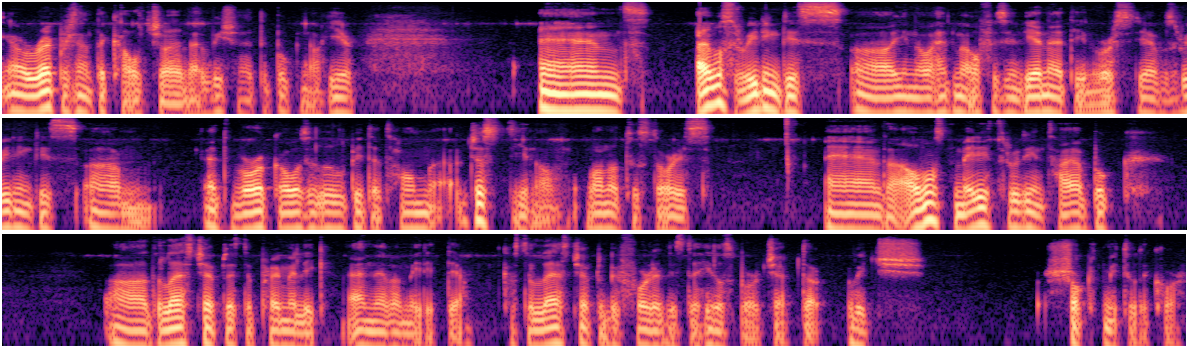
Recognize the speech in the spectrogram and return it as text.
you know, represent the culture. And I wish I had the book now here. And I was reading this, uh, you know, I had my office in Vienna at the university. I was reading this um, at work. I was a little bit at home, just, you know, one or two stories. And I almost made it through the entire book. Uh, the last chapter is the Premier League. I never made it there because the last chapter before that is the Hillsborough chapter, which shocked me to the core,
